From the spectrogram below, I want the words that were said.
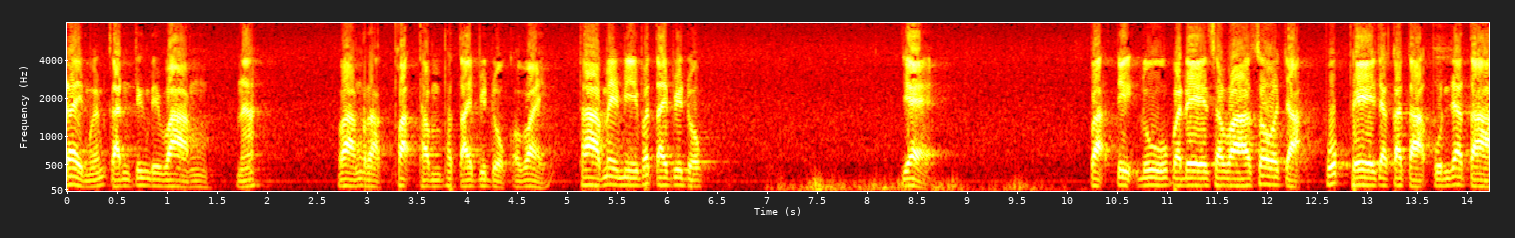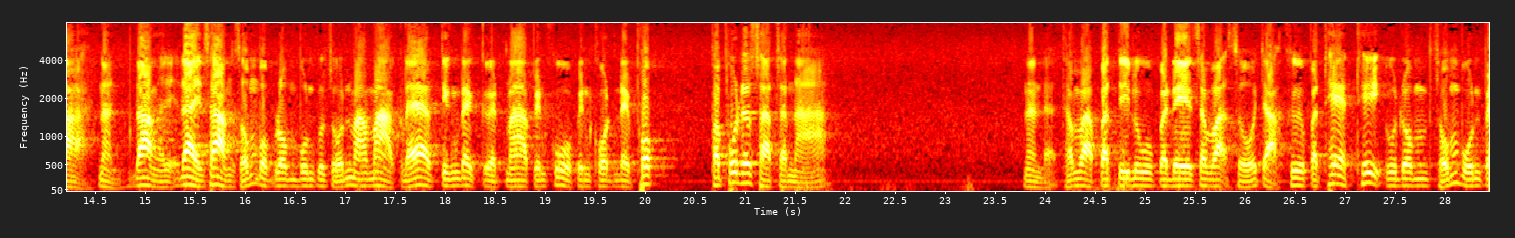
ได้เหมือนกันจึงได้วางนะ วางหลักพระธรรมพระไตรปิฎกเอาไว้ ถ้าไม่มีพระไตรปิฎกแย่ปฏิดูประเดสวาโซจะพุเพจกตะปุญญาตา นั่นดั้งได้สร้างสมบบรมบุญกุศลมามากแล้ว จึงได้เกิดมาเป็นคู่เป็นคนได้พบ พระพุทธศาสนา นั่นแหละคำว่าปฏิรูปเดสวะโสจะคือประเทศที่อุดมสมบูรณ์ไป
